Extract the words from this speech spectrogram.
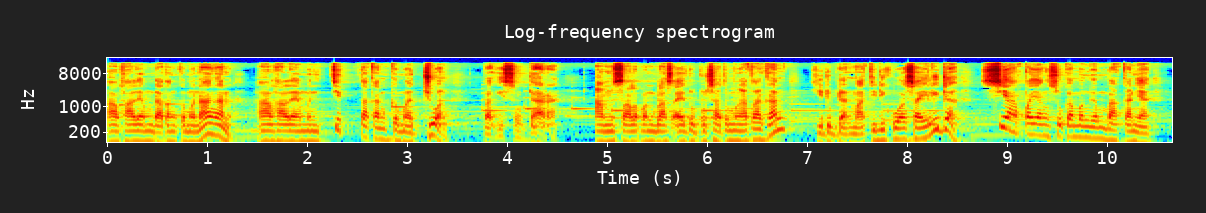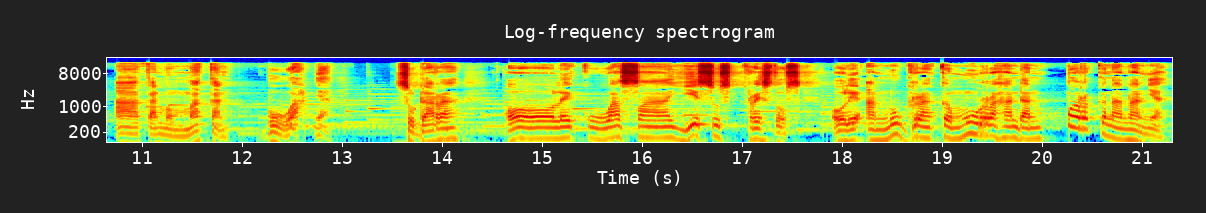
hal-hal yang mendatang kemenangan, hal-hal yang menciptakan kemajuan bagi saudara. Amsal 18 ayat 21 mengatakan, hidup dan mati dikuasai lidah. Siapa yang suka mengembangkannya akan memakan buahnya. Saudara, oleh kuasa Yesus Kristus, oleh anugerah kemurahan dan perkenanannya,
